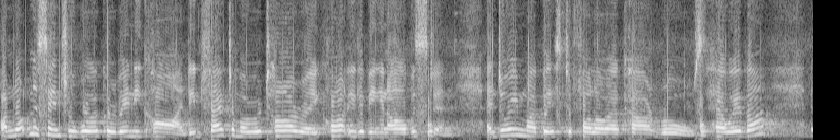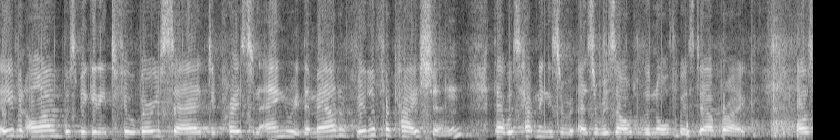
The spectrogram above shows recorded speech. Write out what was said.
I'm not an essential worker of any kind. In fact, I'm a retiree quietly living in Ulverstone and doing my best to follow our current rules. However, even I was beginning to feel very sad, depressed and angry at the amount of vilification that was happening as a, as a result of the Northwest outbreak. I was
